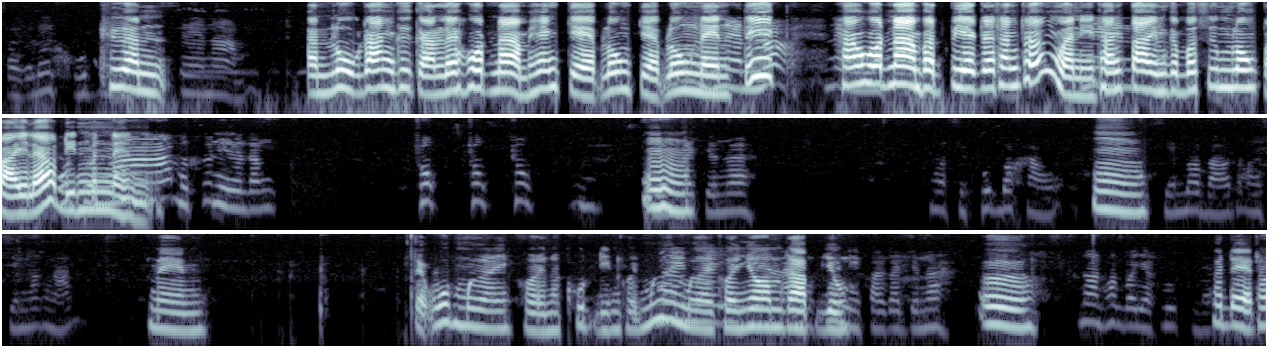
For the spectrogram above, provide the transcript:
ข้อยก็เลยขุดคืออันแช่น้ำอันลูกรังคือกันและหดน้ำแห้งแจบลงแจบลงแน่นติ๊กเนาะเฮาหดน้ำผัดเปียกแต่ทั้งเทิงว่านี่ทางใต้มันก็บ่ซึมลงไปแล้ว ดินมันแน่นขุดลงาเมื่อคืนนี่ดังชุกชุกชุก อืม ไปจนว่าว่าสิขุดบ่เข้าอืม เสียงเบาๆต้องเอาเสียงหนักแม่นแต่อู้เมื่อยข่อยนะขุดดินข่อยเมื่อยเมื่อยข่อยยอมรับอยู่เมื่คืนนี่ข้อยก็จนว่าเออ นอนฮอดบ่อยากลุกแล้วพระแดดร้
